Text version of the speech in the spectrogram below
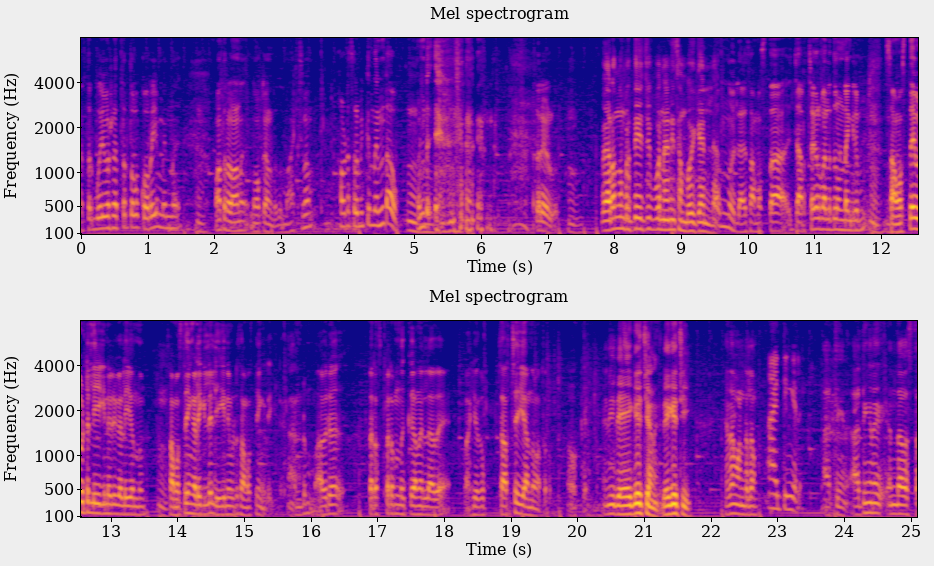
എത്ര ഭൂരിപക്ഷം എത്രത്തോളം കുറയും എന്ന് മാത്രമാണ് നോക്കാനുള്ളത്. മാക്സിമം അവിടെ ശ്രമിക്കുന്നുണ്ടാവും. ഉണ്ട്. അത്രേ ഉള്ളൂ. വേറൊന്നും പ്രത്യേകിച്ച് പൊന്നാനി സംഭവിക്കാനില്ല. ഒന്നുമില്ല. സമസ്ത ചർച്ചകൾ പലതും ഉണ്ടെങ്കിലും സമസ്തയെ വിട്ട് ലീഗിന് ഒരു കളിയൊന്നും സമസ്തയും കളിക്കില്ല ലീഗിനെ വിട്ട് സമസ്തയും കളിക്കില്ല. രണ്ടും അവർ പരസ്പരം നിൽക്കുക എന്നല്ലാതെ ബാക്കിയൊക്കെ ചർച്ച ചെയ്യാന്ന് മാത്രം. ഓക്കെ. ഇനി രേഖേച്ചിയാണ്. രേഖേച്ചി ഏതാ മണ്ഡലം? ആറ്റിങ്ങൽ. ആറ്റിങ്ങൽ എന്താ അവസ്ഥ?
